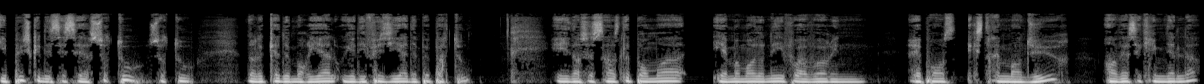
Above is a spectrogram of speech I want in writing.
est plus que nécessaire, surtout, surtout dans le cas de Montréal où il y a des fusillades un peu partout. Et dans ce sens-là, pour moi, et à un moment donné, il faut avoir une réponse extrêmement dure envers ces criminels-là.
